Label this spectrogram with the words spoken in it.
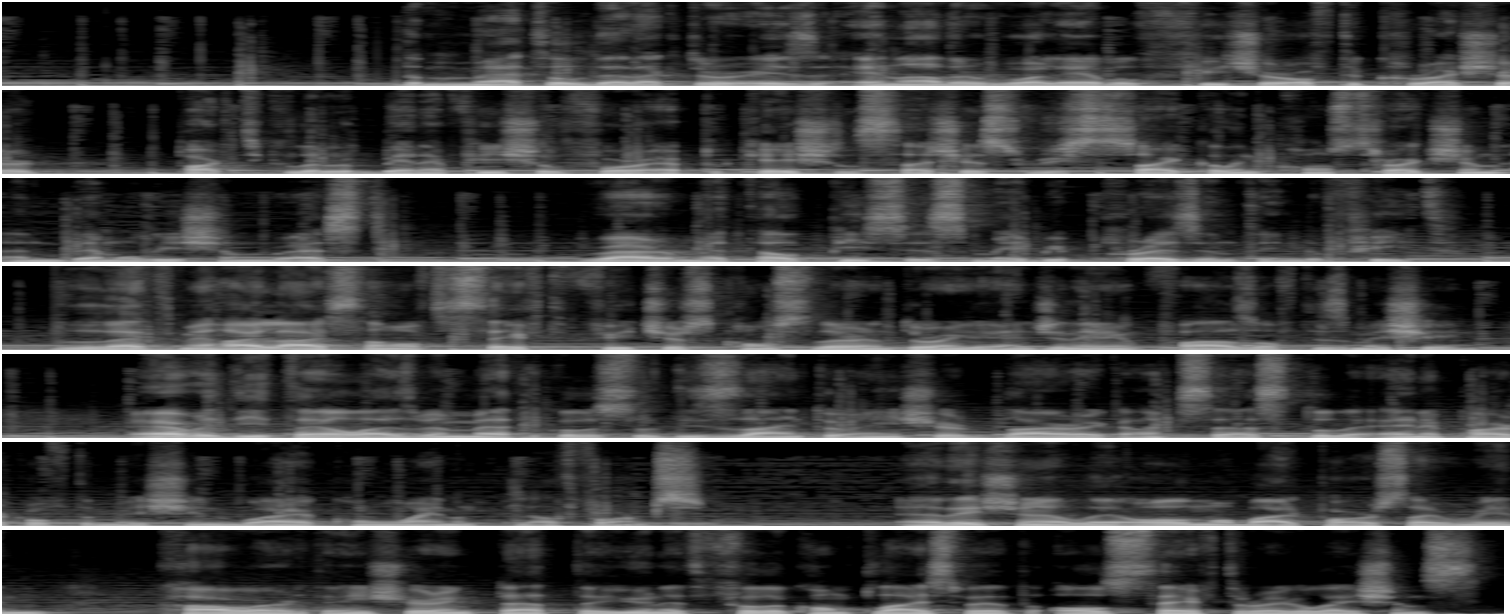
The metal detector is another valuable feature of the crusher particularly beneficial for applications such as recycling, construction, and demolition waste, where metal pieces may be present in the feed. Let me highlight some of the safety features considered during the engineering phase of this machine. Every detail has been meticulously designed to ensure direct access to any part of the machine via convenient platforms. Additionally, all mobile parts have been covered, ensuring that the unit fully complies with all safety regulations.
